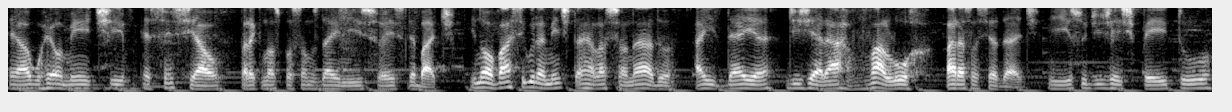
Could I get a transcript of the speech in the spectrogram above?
é algo realmente essencial para que nós possamos dar início a esse debate. Inovar seguramente está relacionado à ideia de gerar valor para a sociedade. E isso diz respeito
